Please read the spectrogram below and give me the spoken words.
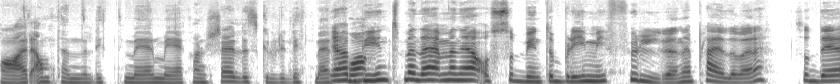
har antennene litt mer med, kanskje, eller skrur litt mer på? Jeg har begynt med det, men jeg har også begynt å bli mye fullere enn jeg pleide å være. Så det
